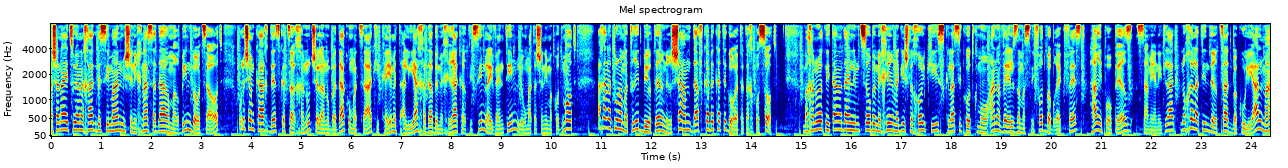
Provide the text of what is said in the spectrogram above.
השנה יצוין החג בסימן משנכנס אדר מרבין בהוצאות, ולשם כך דסק הצרכנות שלנו בדק ומצא כי קיימת עלייה חדה במחירי הכרטיסים לאיבנטים לעומת השנים הקודמות, אך הנתון המטריד ביותר נרשם דווקא בקטגוריית התחפושות. בחנויות ניתן עדיין למצוא במחיר נגיש לכל כיס קלאסיקות כמו אנה ואלזה מסניפות ב Breakfast, הארי פופרס, סמי הנדלק, נוכל הטינדר צד בקולי עלמה,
